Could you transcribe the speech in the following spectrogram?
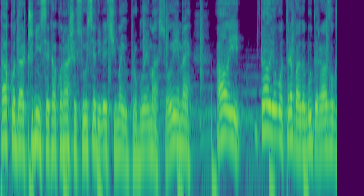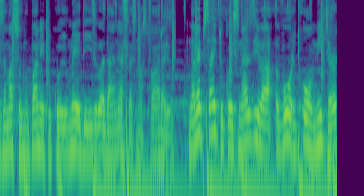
Tako da čini se kako naši susjedi već imaju problema s ovime, ali da li ovo treba da bude razlog za masovnu paniku koju mediji izgleda nesvesno stvaraju? Na web sajtu koji se naziva World O Meter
